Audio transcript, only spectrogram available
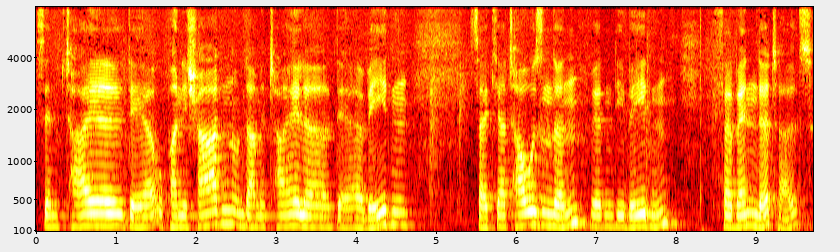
sind Teil der Upanishaden und damit Teile der Veden. Seit Jahrtausenden werden die Veden verwendet als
